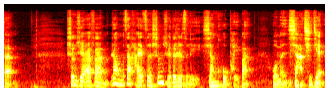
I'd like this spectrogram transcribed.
FM。升学 FM，让我们在孩子升学的日子里相互陪伴。我们下期见。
